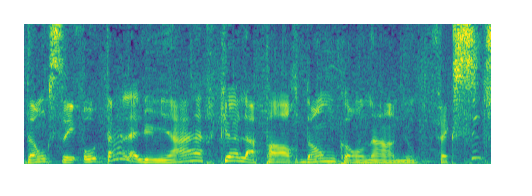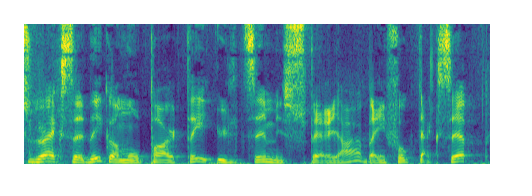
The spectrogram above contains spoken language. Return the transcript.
Donc, c'est autant la lumière que la part d'ombre qu'on a en nous. Fait que si tu veux accéder comme au party ultime et supérieur, ben, il faut que tu acceptes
